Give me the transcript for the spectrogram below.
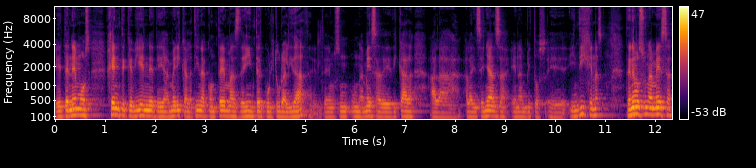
Eh, tenemos gente que viene de América Latina con temas de interculturalidad. tenemos una mesa dedicada a la, a la, enseñanza en ámbitos indígenas. Tenemos una mesa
